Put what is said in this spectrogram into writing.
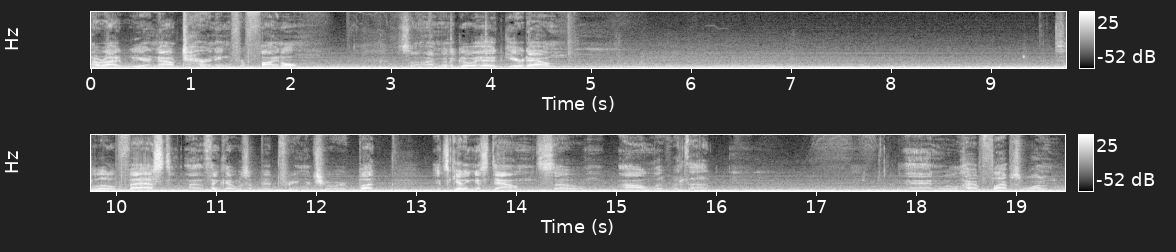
Alright, we are now turning for final. So I'm going to go ahead, gear down. It's a little fast. I think that was a bit premature, but it's getting us down, so I'll live with that. And we'll have flaps 1.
